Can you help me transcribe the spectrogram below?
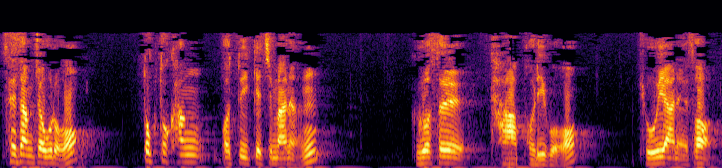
세상적으로 똑똑한 것도 있겠지만은 그것을 다 버리고 교회 안에서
